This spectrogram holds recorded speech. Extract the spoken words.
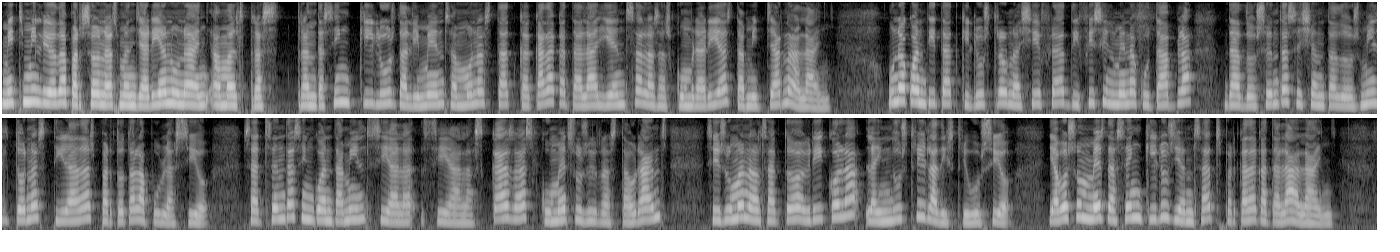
Mig milió de persones menjarien un any amb els tres- 35 quilos d'aliments en bon estat que cada català llença les escombraries de mitjana a l'any. Una quantitat que il·lustra una xifra difícilment acotable de 262.000 tones tirades per tota la població, 750.000 si, a si a les cases, comerços i restaurants s'hi sumen el sector agrícola, la indústria i la distribució. Llavors són més de 100 quilos llançats per cada català a l'any.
